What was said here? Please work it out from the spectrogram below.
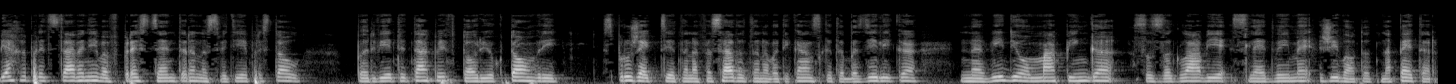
бяха представени в прес-центъра на Светия престол. Първият етап е 2 октомври – с прожекцията на фасадата на Ватиканската базилика на видеомапинга с заглавие «Следва име животът на Петър».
